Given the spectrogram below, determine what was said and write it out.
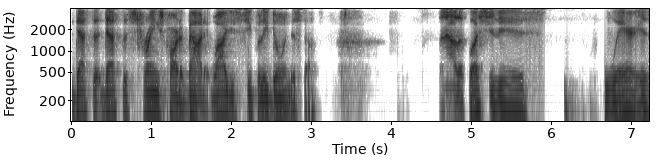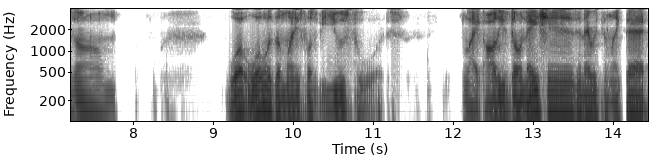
that's the that's the strange part about it. Why are you secretly doing this stuff? But now the question is, where is um, what what was the money supposed to be used towards? Like all these donations and everything like that.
